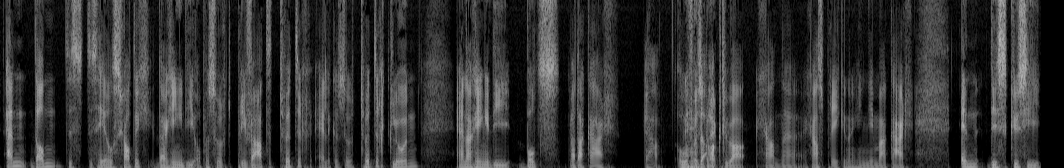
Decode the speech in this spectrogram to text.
En dan, het is, het is heel schattig, dan gingen die op een soort private Twitter, eigenlijk een soort Twitter-kloon. En dan gingen die bots met elkaar ja, over de actua gaan, eh, gaan spreken. Dan gingen die met elkaar in discussie.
